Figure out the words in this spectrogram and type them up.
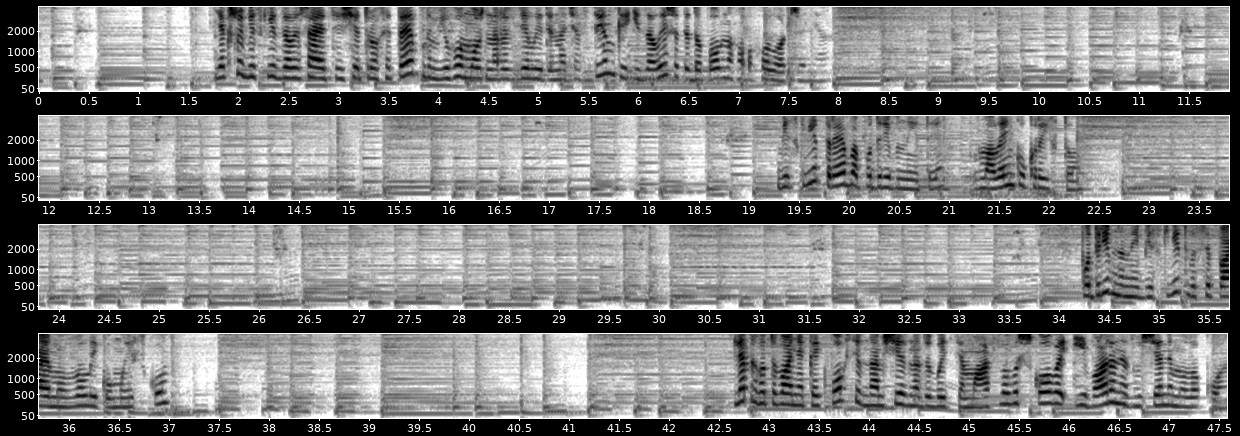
Якщо бісквіт залишається ще трохи теплим, його можна розділити на частинки і залишити до повного охолодження. Бісквіт треба подрібнити в маленьку крихту. Подрібнений бісквіт висипаємо в велику миску. Для приготування кейк-попсів нам ще знадобиться масло вершкове і варене згущене молоко.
